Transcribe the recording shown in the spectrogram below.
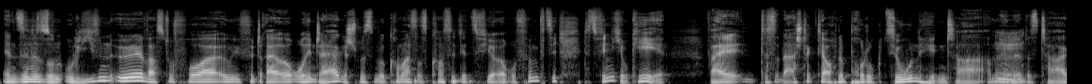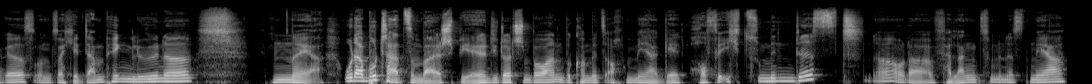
entsinne, so ein Olivenöl, was du vorher irgendwie für drei Euro hinterhergeschmissen bekommen hast, das kostet jetzt 4,50 Euro. Das finde ich okay. Weil das, da steckt ja auch eine Produktion hinter am Ende des Tages und solche Dumpinglöhne. Naja, oder Butter zum Beispiel. Die deutschen Bauern bekommen jetzt auch mehr Geld, hoffe ich zumindest, ne, oder verlangen zumindest mehr.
